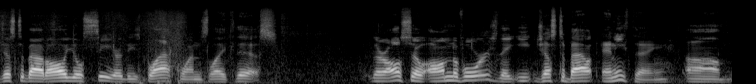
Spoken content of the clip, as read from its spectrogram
just about all you'll see are these black ones like this. They're also omnivores. They eat just about anything. Um,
